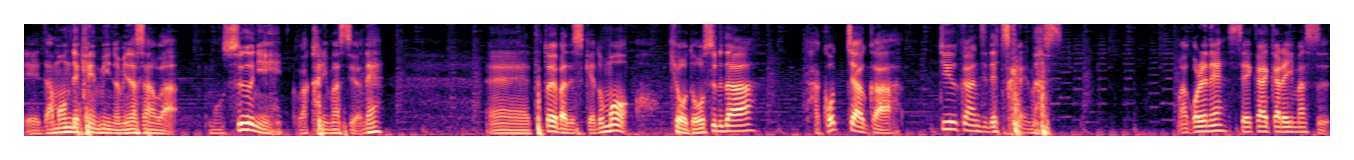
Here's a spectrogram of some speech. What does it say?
えー、ダモンデ県民の皆さんはもうすぐに分かりますよね、えー、例えばですけども「今日どうするだ？タコっちゃうか」っていう感じで使います。まあこれね正解から言います。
